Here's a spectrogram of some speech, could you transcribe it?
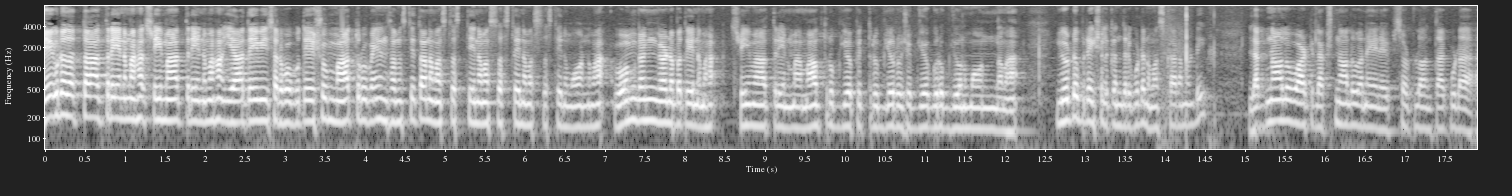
జయగురు దత్తాత్రేయ నమ శ్రీమాత్రే నమ యా దేవి సర్వభూతేషు మాతృమేన్ సంస్థిత నమస్తస్తే నమస్తస్తే నమస్తస్తే నమో నమ. ఓం గంగణపతే నమ. శ్రీమాత్రే నమ. మాతృభ్యో పితృభ్యో ఋషభ్యో గురుభ్యో నమో నమ. యూట్యూబ్ ప్రేక్షకులందరూ కూడా నమస్కారం అండి. లగ్నాలు వాటి లక్షణాలు అనే ఎపిసోడ్లో అంతా కూడా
